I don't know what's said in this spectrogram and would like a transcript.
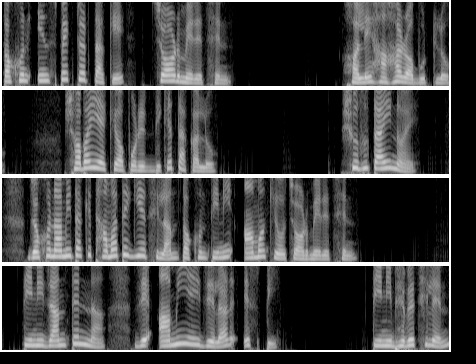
তখন ইন্সপেক্টর তাকে চড় মেরেছেন। হলে হাহা রবুটল সবাই একে অপরের দিকে তাকাল। শুধু তাই নয়, যখন আমি তাকে থামাতে গিয়েছিলাম, তখন তিনি আমাকেও চড় মেরেছেন। তিনি জানতেন না যে আমি এই জেলার এসপি তিনি ভেবেছিলেন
